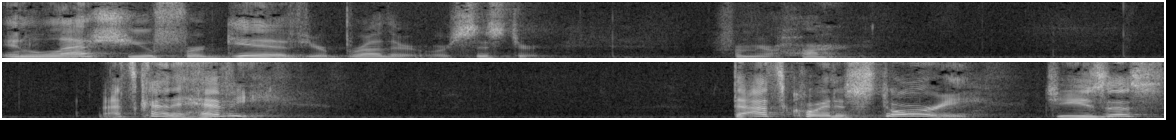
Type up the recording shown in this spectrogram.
unless you forgive your brother or sister from your heart. That's kind of heavy. That's quite a story, Jesus.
